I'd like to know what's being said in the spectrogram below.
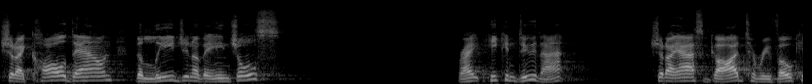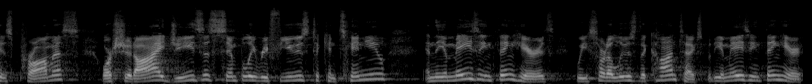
Should I call down the legion of angels? Right? He can do that. Should I ask God to revoke his promise? Or should I, Jesus, simply refuse to continue? And the amazing thing here is we sort of lose the context, but the amazing thing here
